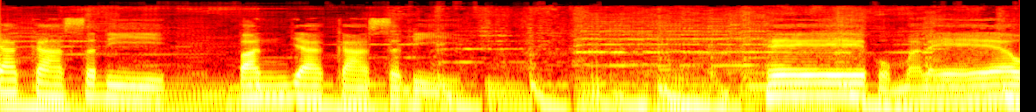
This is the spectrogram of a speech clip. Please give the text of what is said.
ยากาศดี บรรยากาศดี เฮ้ ผมมาแล้ว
